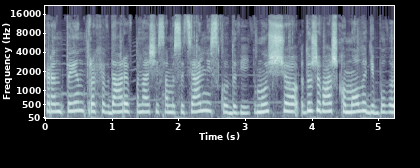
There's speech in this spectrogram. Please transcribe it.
карантин трохи вдарив по нашій саме соціальній складовій, тому що дуже важко молоді було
